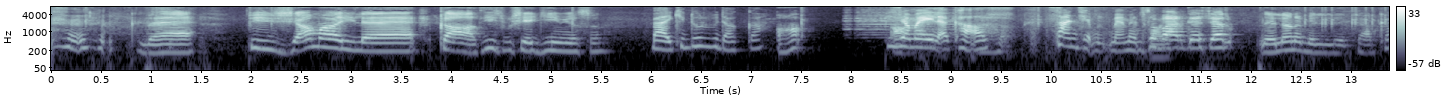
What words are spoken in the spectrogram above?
Ve pijama ile kal. Hiçbir şey giymiyorsun. belki dur bir dakika. Aha. Pijama ile kal. Sen çevir Mehmet Bu sefer arkadaşlar Leyla'na belirledi şarkı.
